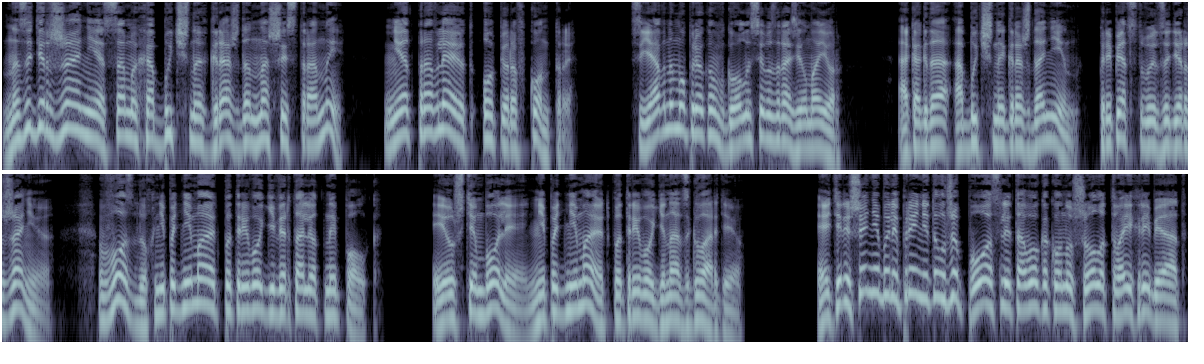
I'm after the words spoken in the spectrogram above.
На задержание самых обычных граждан нашей страны не отправляют оперов контры. С явным упреком в голосе возразил майор. А когда обычный гражданин препятствует задержанию, воздух не поднимают по тревоге вертолетный полк. И уж тем более не поднимают по тревоге нацгвардию. Эти решения были приняты уже после того, как он ушел от твоих ребят»,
